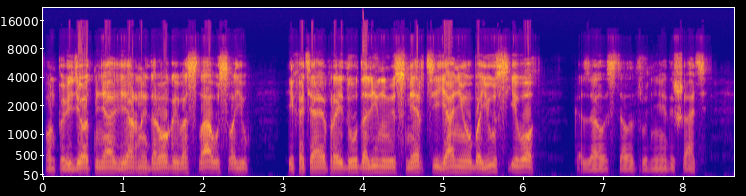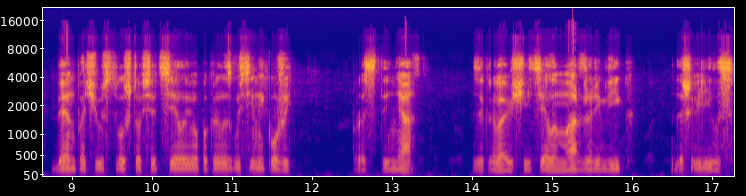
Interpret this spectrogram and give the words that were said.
Он поведет меня верной дорогой во славу свою, и хотя я пройду долину смерти, я не убоюсь его. Казалось, стало труднее дышать. Бен почувствовал, что все тело его покрылось гусиной кожей. Простыня, закрывающая тело Марджори Грик, зашевелилась.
